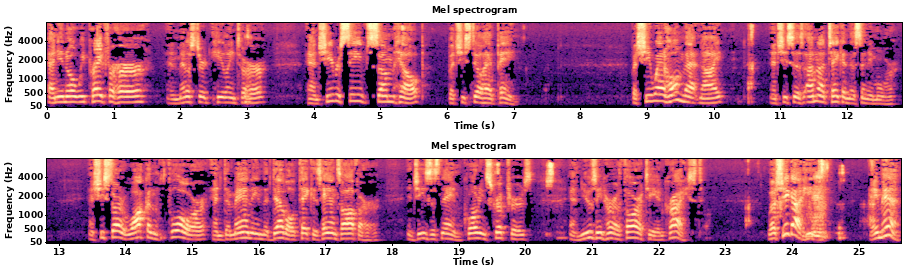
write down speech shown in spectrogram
And you know, we prayed for her and ministered healing to her, and she received some help, but she still had pain. But she went home that night and she says, I'm not taking this anymore. And she started walking the floor and demanding the devil take his hands off of her in Jesus' name, quoting scriptures and using her authority in Christ. Well, she got healed. Amen.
